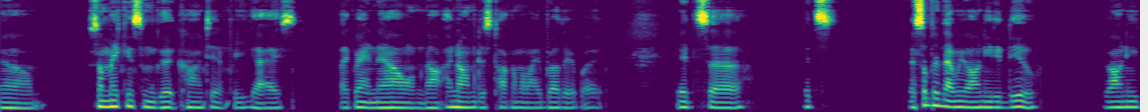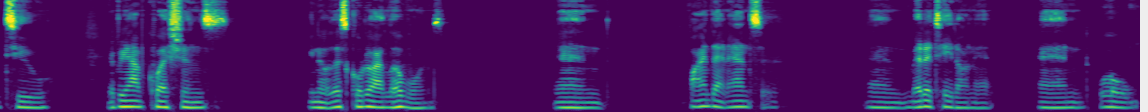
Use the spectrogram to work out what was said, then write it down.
um, so making some good content for you guys like right now, I'm not. I know I'm just talking about my brother, but it's uh, it's it's something that we all need to do. We all need to, if we have questions, you know, let's go to our loved ones and find that answer and meditate on it, and we'll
